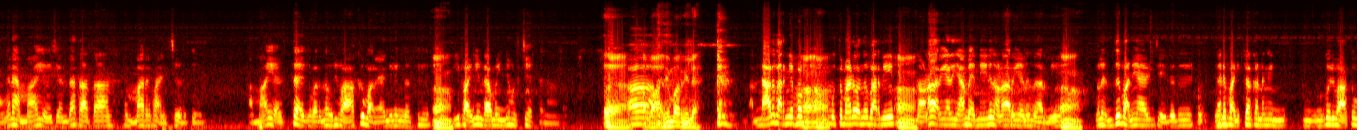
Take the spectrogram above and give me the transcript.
അങ്ങനെ അമ്മായി ചോദിച്ചു എന്താ താത്ത? ഉമ്മ അറിയ പനിച്ച് കിടക്കേ അമ്മായി എടുത്തേക്ക് പറഞ്ഞ ഒരു വാക്ക് പറയാനില്ല നിങ്ങക്ക് ഈ പനി ഉണ്ടാവുമ്പോ ഇന്നെ വിളിച്ചു എത്തണം ആദ്യം പറഞ്ഞില്ലേ? നാൾ പറഞ്ഞപ്പോ. മുത്തുമാട് വന്ന് പറഞ്ഞു നുണ അറിയാണ് ഞാൻ വരുന്നതിന് നുണ അറിയാണെന്ന് പറഞ്ഞു. നിങ്ങൾ എന്ത് പണിയാണ് ചെയ്തത്? ഇങ്ങനെ പണിക്കൊക്കെ ഉണ്ടെങ്കിൽ നിങ്ങൾക്ക് ഒരു വാക്ക്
